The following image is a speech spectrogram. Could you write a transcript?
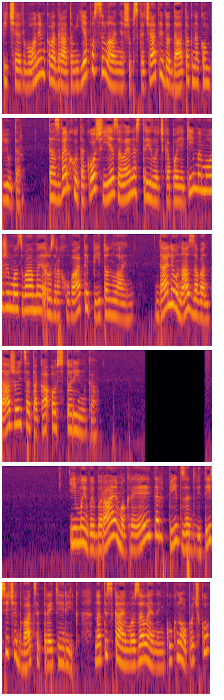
Під червоним квадратом є посилання, щоб скачати додаток на комп'ютер. Та зверху також є зелена стрілочка, по якій ми можемо з вами розрахувати піт онлайн. Далі у нас завантажується така ось сторінка. І ми вибираємо Creator PIT за 2023 рік. Натискаємо зелененьку кнопочку,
